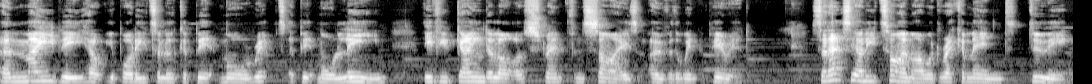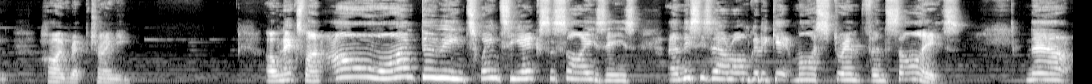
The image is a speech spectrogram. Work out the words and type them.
and maybe help your body to look a bit more ripped, a bit more lean if you've gained a lot of strength and size over the winter period. So that's the only time I would recommend doing high rep training. Oh, next one. Oh, I'm doing 20 exercises and this is how I'm going to get my strength and size. Now,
